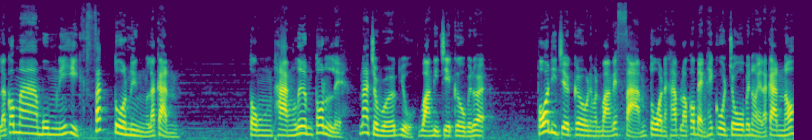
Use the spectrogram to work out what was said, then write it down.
แล้วก็มามุมนี้อีกสักตัวหนึ่งแล้วกัน ตรงทางเริ่มต้นเลย น่าจะเวิร์กอยู่วางดีเจเกิลไปด้วย เพราะว่าดีเจเกิลเนี่ยมันวางได้ 3 ตัวนะครับ เราก็แบ่งให้โกโจไปหน่อยละกันเนาะ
